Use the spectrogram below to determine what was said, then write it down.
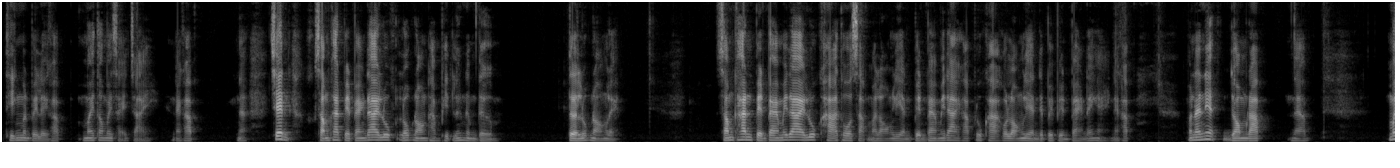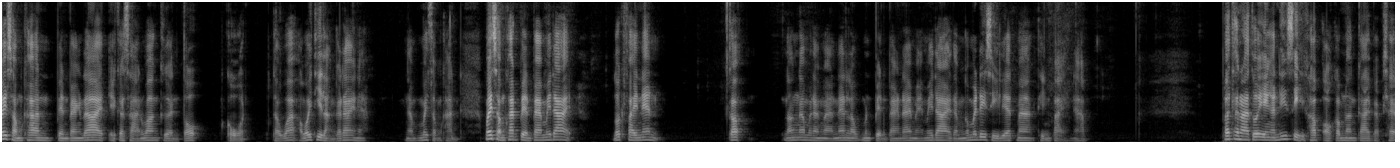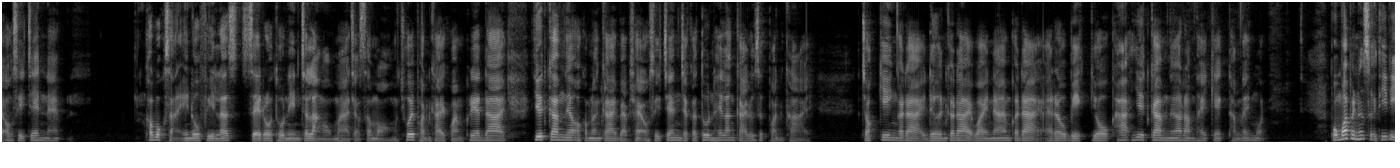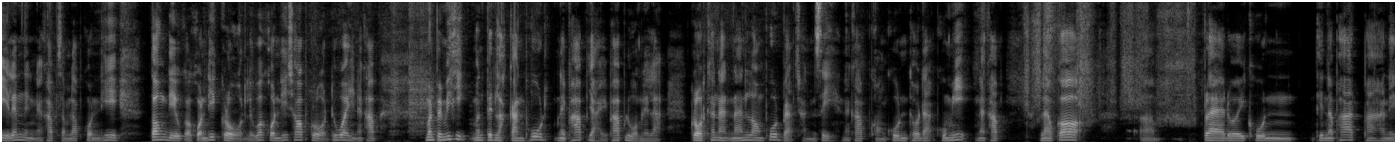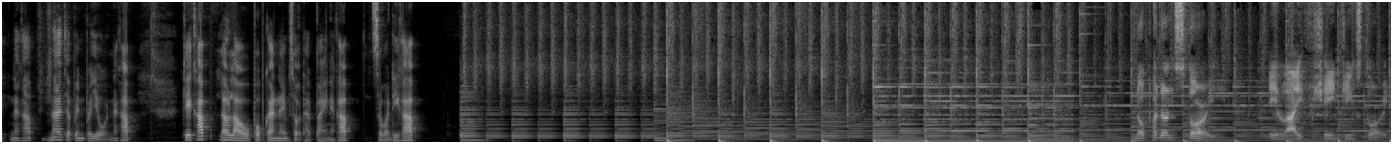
ทิ้งมันไปเลยครับ ไม่ต้องไปใส่ใจนะครับ นะเช่นสำคัญเปลี่ยนแปลงได้ลูกลูกน้องทำผิดเรื่องเดิมๆเตือนลูกน้องเลยสำคัญเปลี่ยนแปลงไม่ได้ลูกค้าโทรศัพท์มาร้องเรียนเปลี่ยนแปลงไม่ได้ครับลูกค้าเขาร้องเรียนจะไปเปลี่ยนแปลงได้ไงนะครับ เพราะนั้นเนี่ยยอมรับนะครับไม่สำคัญเปลี่ยนแปลงได้เอกสารว่างเกินโต๊ะโกรธแต่ว่าเอาไว้ทีหลังก็ได้นะนะไม่สำคัญไม่สำคัญเปลี่ยนแปลงไม่ได้รถไฟแน่น ก็นั่งนั่งไปทำงานแน่นแล้วมันเปลี่ยนแปลงได้ไหมไม่ได้แต่มันก็ไม่ได้ซีเรียสมากทิ้งไปนะครับ พัฒนาตัวเองอันที่ 4 ครับ ออกกำลังกายแบบใช้ออกซิเจนนะเขาบอกสารเอนดอร์ฟินและเซโรโทนินจะหลั่งออกมาจากสมอง ช่วยผ่อนคลายความเครียดได้ ยืดกล้ามเนื้อออกกำลังกายแบบใช้ออกซิเจน จะกระตุ้นให้ร่างกายรู้สึกผ่อนคลายจ็อกกิ้งก็ได้ เดินก็ได้ว่ายน้ำก็ได้แอโรบิกโยคะ ยืดกล้ามเนื้อรำไทเก๊กทำได้หมด ผมว่าเป็นหนังสือที่ดีเล่มหนึ่งนะครับสำหรับคนที่ต้องดีลกับคนที่โกรธ หรือว่าคนที่ชอบโกรธด้วยนะครับ มันเป็นวิธีมันเป็นหลักการพูดในภาพใหญ่ภาพรวมเลยละโกรธขนาดนั้นลองพูดแบบฉันสินะครับของคุณโทดะคุมินะครับ แล้วก็แปลโดยคุณธินภาสพาหนิตนะครับ น่าจะเป็นประโยชน์นะครับโอเคครับ แล้วเราพบกันในสดถัดไปนะครับ สวัสดีครับ n o p a d o n Story a life changing story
